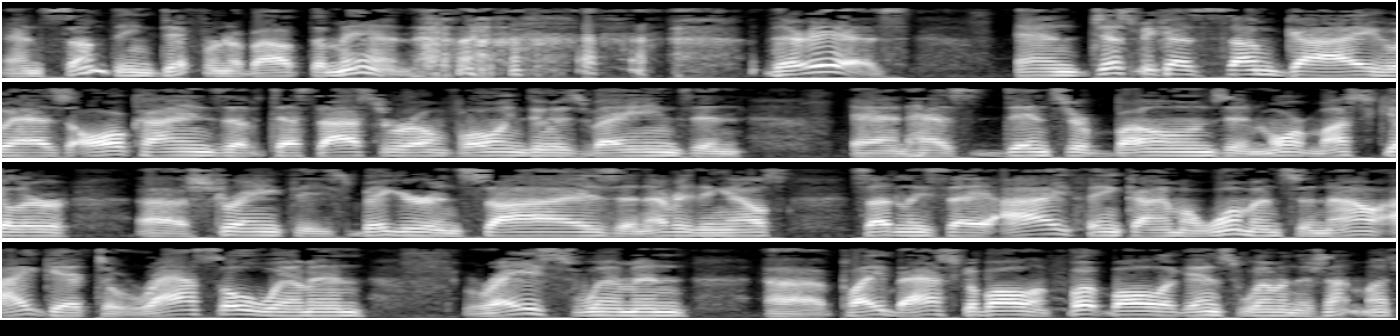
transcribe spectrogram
and something different about the men. there is. And just because some guy who has all kinds of testosterone flowing through his veins and and has denser bones and more muscular uh, strength, he's bigger in size and everything else, suddenly say, I think I'm a woman, so now I get to wrestle women, race women, uh, play basketball and football against women. There's not much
